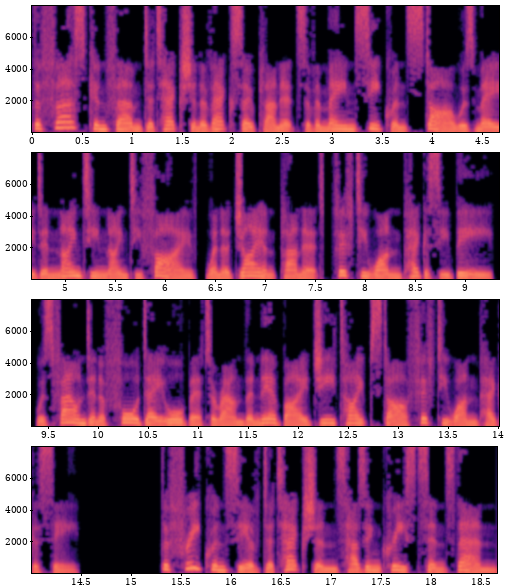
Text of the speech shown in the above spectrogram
The first confirmed detection of exoplanets of a main sequence star was made in 1995, when a giant planet, 51 Pegasi b, was found in a four-day orbit around the nearby G-type star 51 Pegasi. The frequency of detections has increased since then,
